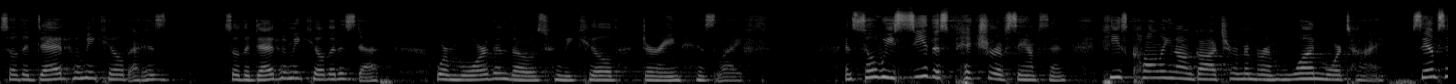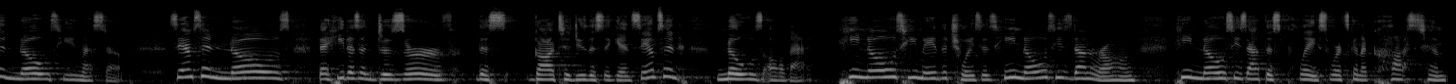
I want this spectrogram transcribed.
So the dead whom he killed at his so the dead whom he killed at his death were more than those whom he killed during his life. And so we see this picture of Samson. He's calling on God to remember him one more time. Samson knows he messed up. Samson knows that he doesn't deserve this God to do this again. Samson knows all that. He knows he made the choices. He knows he's done wrong. He knows he's at this place where it's going to cost him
